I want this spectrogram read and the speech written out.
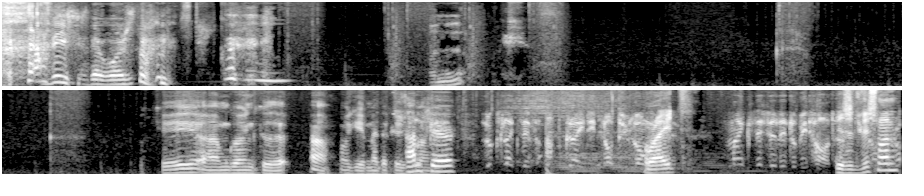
this is the worst one. Okay, I'm going to the... Oh, okay, Metax is I'm going. here. Looks like they've upgraded not too long Right? Makes this a little bit harder. Is it this one?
